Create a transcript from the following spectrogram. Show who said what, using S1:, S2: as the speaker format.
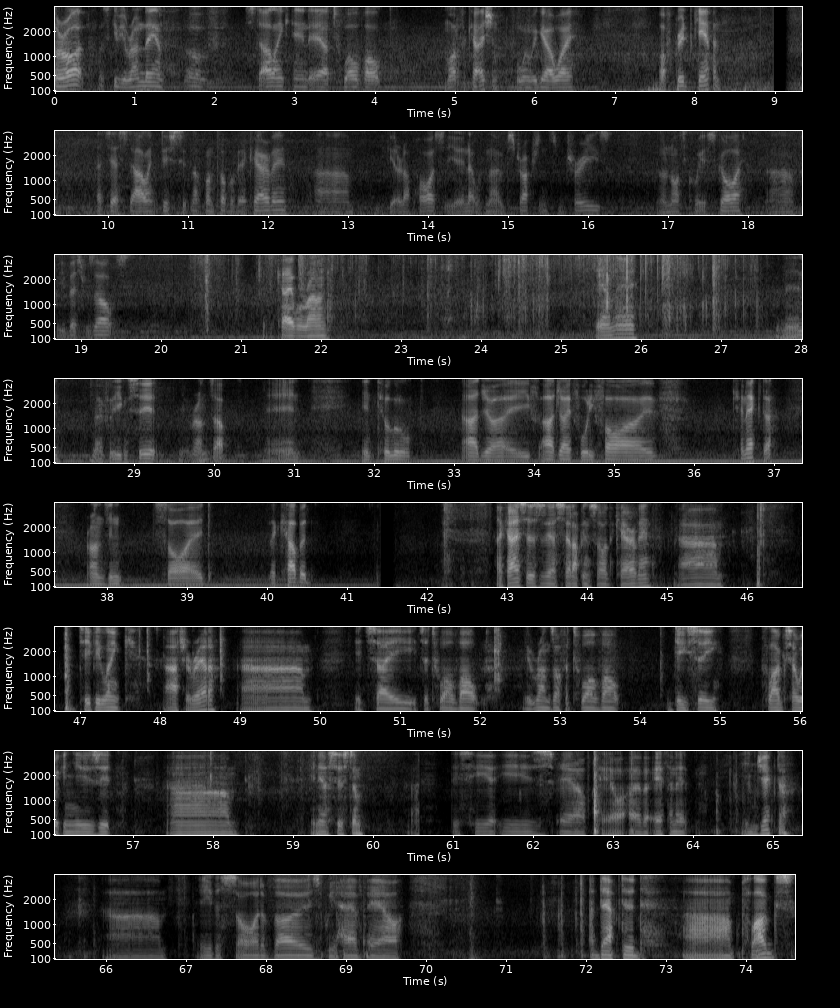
S1: Alright, let's give you a rundown of Starlink and our 12 volt modification for when we go away off-grid camping. That's our Starlink dish sitting up on top of our caravan. Um, you get it up high so you end up with no obstructions from trees and a nice clear sky uh, for your best results. Get the cable running down there and then hopefully you can see it it runs up and into a little RJ RJ45 connector runs inside the cupboard. Okay so this is our setup inside the caravan. Um, TP-Link Archer router. Um, it's a it's a 12 volt. It runs off a 12 volt DC plug so we can use it. Um, in our system. This here is our power over Ethernet injector. Um, either side of those we have our adapted uh, plugs,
